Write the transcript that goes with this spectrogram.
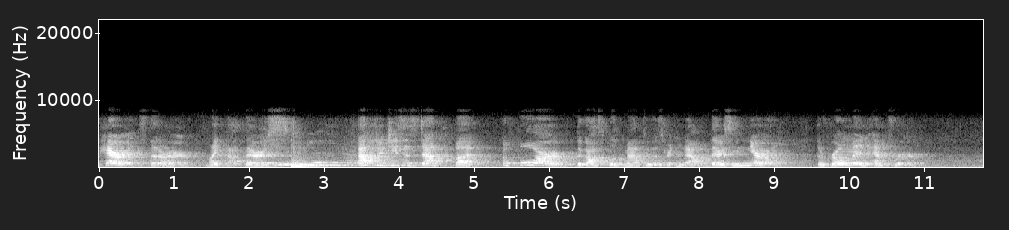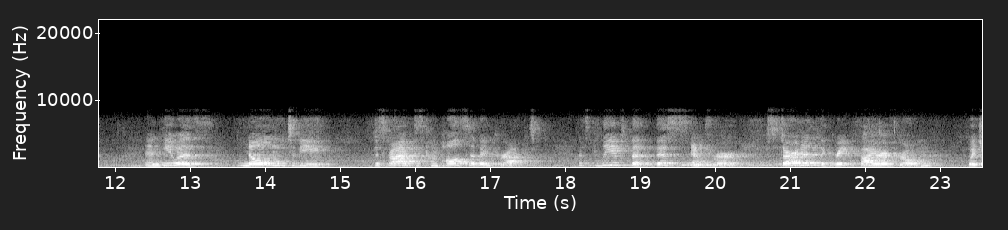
Herods that are like that. There's after Jesus' death, but before the Gospel of Matthew was written down, there's Nero, the Roman emperor. And he was known to be described as compulsive and corrupt. It's believed that this emperor started the Great Fire of Rome, which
